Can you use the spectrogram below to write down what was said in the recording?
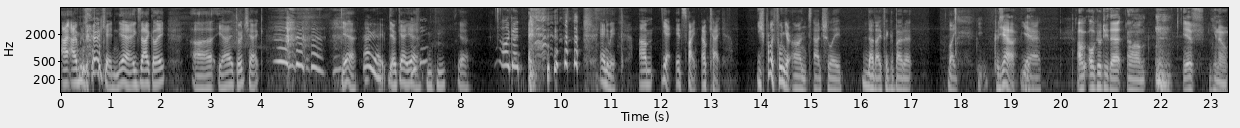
I, I'm an American. Yeah, exactly. Uh, yeah, don't check. Yeah. All right. Okay. Yeah. hmm Yeah. All good. Anyway, um, yeah, it's fine. Okay. You should probably phone your aunt. Actually, now that I think about it, like, 'cause- Yeah, yeah. I'll I'll go do that. Um, if you know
